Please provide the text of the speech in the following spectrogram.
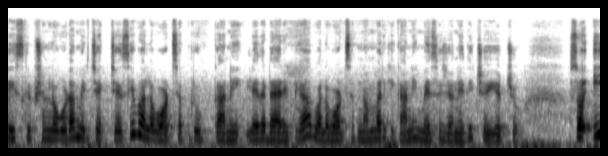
డిస్క్రిప్షన్లో కూడా మీరు చెక్ చేసి వాళ్ళ వాట్సాప్ గ్రూప్ కానీ లేదా డైరెక్ట్గా వాళ్ళ వాట్సాప్ నెంబర్కి కానీ మెసేజ్ అనేది చేయొచ్చు. సో ఈ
